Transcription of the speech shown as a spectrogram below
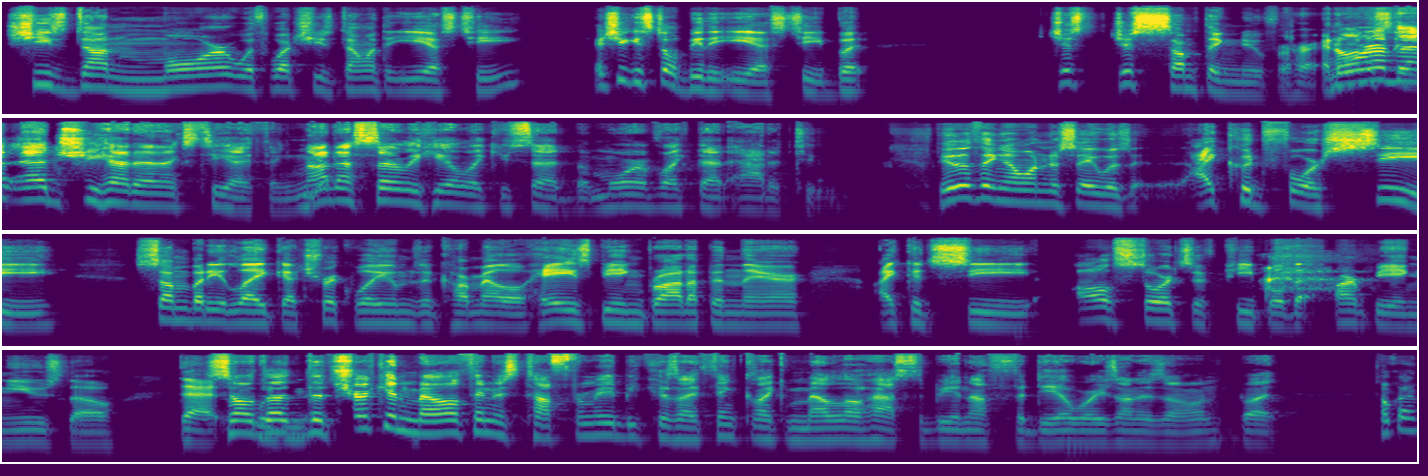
she's done more with what she's done with the EST, and she can still be the EST, but just just something new for her. And more honestly, of that edge she had NXT, I think. Not necessarily heel, like you said, but more of like that attitude. The other thing I wanted to say was I could foresee somebody like a Trick Williams and Carmelo Hayes being brought up in there. I could see all sorts of people that aren't being used though. That So the, the trick and Melo thing is tough for me because I think like Melo has to be enough of a deal where he's on his own. But Okay.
